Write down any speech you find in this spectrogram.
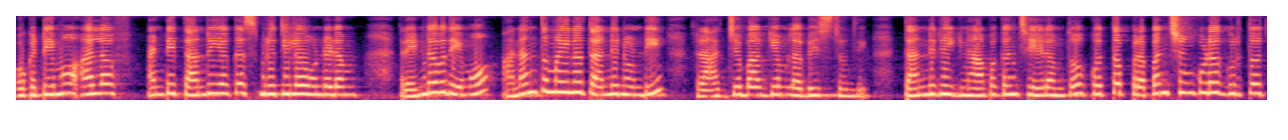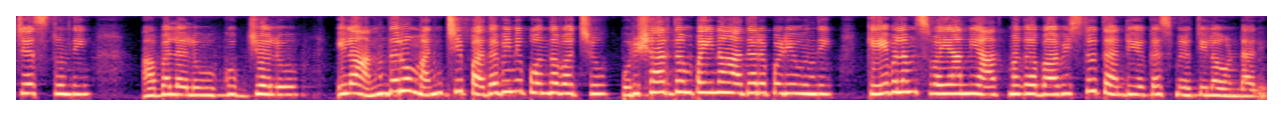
ఒకటేమో అలఫ్ అంటే తండ్రి యొక్క స్మృతిలో ఉండడం. రెండవదేమో అనంతమైన తండ్రి నుండి రాజ్యభాగ్యం లభిస్తుంది. తండ్రిని జ్ఞాపకం చేయడంతో కొత్త ప్రపంచం కూడా గుర్తొచ్చేస్తుంది. అబలలు కుబ్జలు ఇలా అందరూ మంచి పదవిని పొందవచ్చు. పురుషార్థం పైన ఆధారపడి ఉంది. కేవలం స్వయాన్ని ఆత్మగా భావిస్తూ తండ్రి యొక్క స్మృతిలో ఉండాలి.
